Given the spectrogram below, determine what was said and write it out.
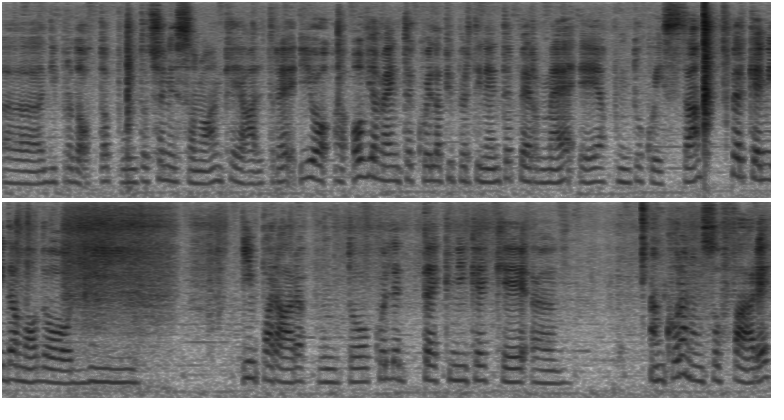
Uh, di prodotto appunto ce ne sono anche altre. Io uh, ovviamente quella più pertinente per me è appunto questa perché mi dà modo di imparare appunto quelle tecniche che eh, ancora non so fare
